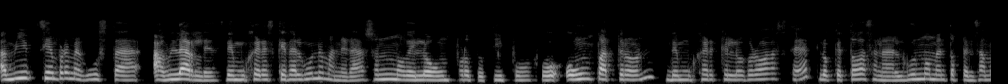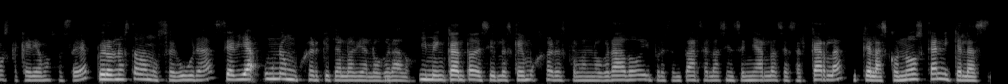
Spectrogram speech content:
a mí siempre me gusta hablarles de mujeres que de alguna manera son un modelo un prototipo o, o un patrón de mujer que logró hacer lo que todas en algún momento pensamos que queríamos hacer, pero no estábamos seguras si había una mujer que ya lo había logrado. Y me encanta decirles que hay mujeres que lo han logrado y presentárselas, y enseñarlas y acercarlas y que las conozcan y que las,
